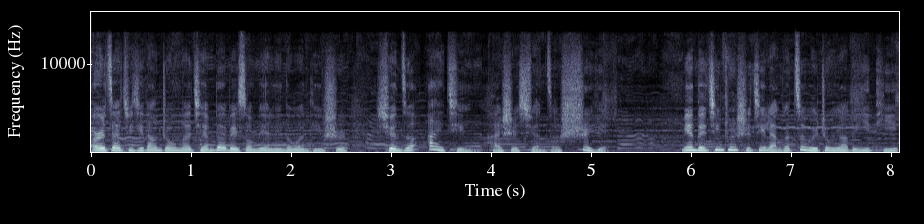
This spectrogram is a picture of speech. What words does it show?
而在剧集当中呢，钱贝贝所面临的问题是选择爱情还是选择事业。面对青春时期两个最为重要的议题，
